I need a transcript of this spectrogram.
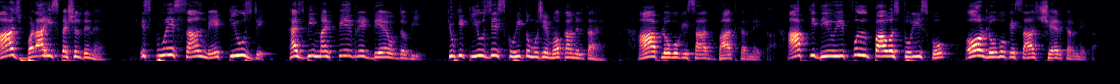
आज बड़ा ही स्पेशल दिन है। इस पूरे साल में Tuesday has been my favourite day of the week क्योंकि ट्यूसडेज को ही तो मुझे मौका मिलता है आप लोगों के साथ बात करने का, आपकी दी हुई फुल पावर स्टोरीज को और लोगों के साथ शेयर करने का।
